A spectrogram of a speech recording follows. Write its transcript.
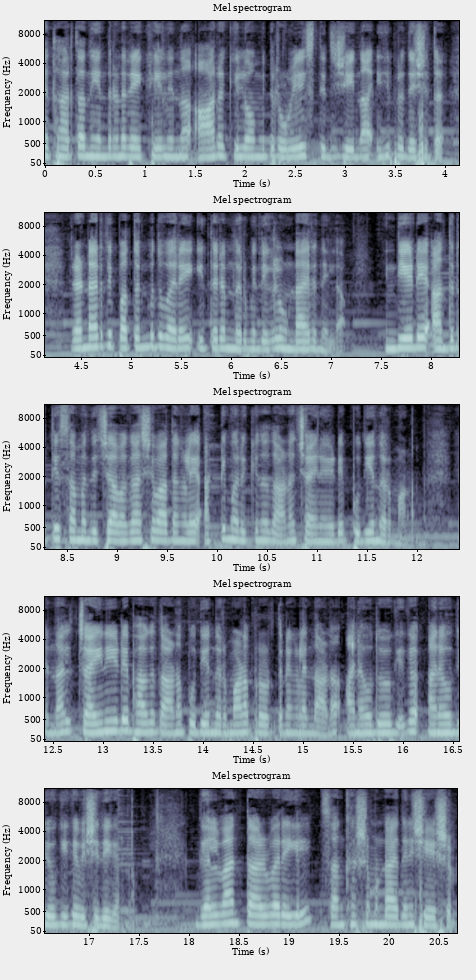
യഥാർത്ഥ നിയന്ത്രണ രേഖയിൽ നിന്ന് ആറ് കിലോമീറ്റർ ഉള്ളിൽ സ്ഥിതി ചെയ്യുന്ന ഈ പ്രദേശത്ത് രണ്ടായിരത്തി പത്തൊൻപത് വരെ ഇത്തരം നിർമ്മിതികൾ ഉണ്ടായിരുന്നില്ല. ഇന്ത്യയുടെ അതിർത്തി സംബന്ധിച്ച അവകാശവാദങ്ങളെ അട്ടിമറിക്കുന്നതാണ് ചൈനയുടെ പുതിയ നിർമ്മാണം. എന്നാൽ ചൈനയുടെ ഭാഗത്താണ് പുതിയ നിർമ്മാണ പ്രവർത്തനങ്ങളെന്നാണ് അനൌദ്യോഗിക അനൌദ്യോഗിക വിശദീകരണം. ഗൽവാൻ താഴ്വരയിൽ സംഘർഷമുണ്ടായതിനു ശേഷം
